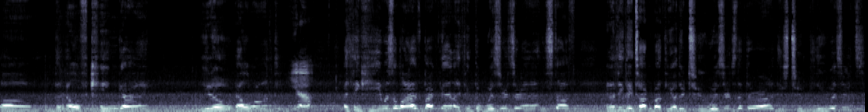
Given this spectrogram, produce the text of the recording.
um, the Elf King guy, you know Elrond. yeah, I think he was alive back then. I think the wizards are in it and stuff. And I think they talk about the other two wizards that there are, these two blue wizards.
